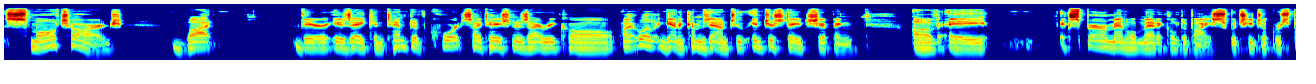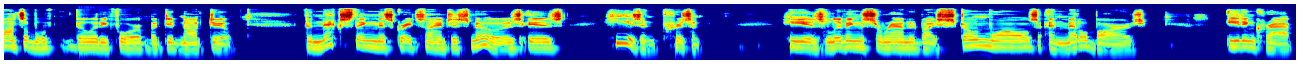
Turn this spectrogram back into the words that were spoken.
small charge, but there is a contempt of court citation, as I recall. Uh, well, again, it comes down to interstate shipping of a experimental medical device, which he took responsibility for but did not do. The next thing this great scientist knows is he is in prison. He is living surrounded by stone walls and metal bars, eating crap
